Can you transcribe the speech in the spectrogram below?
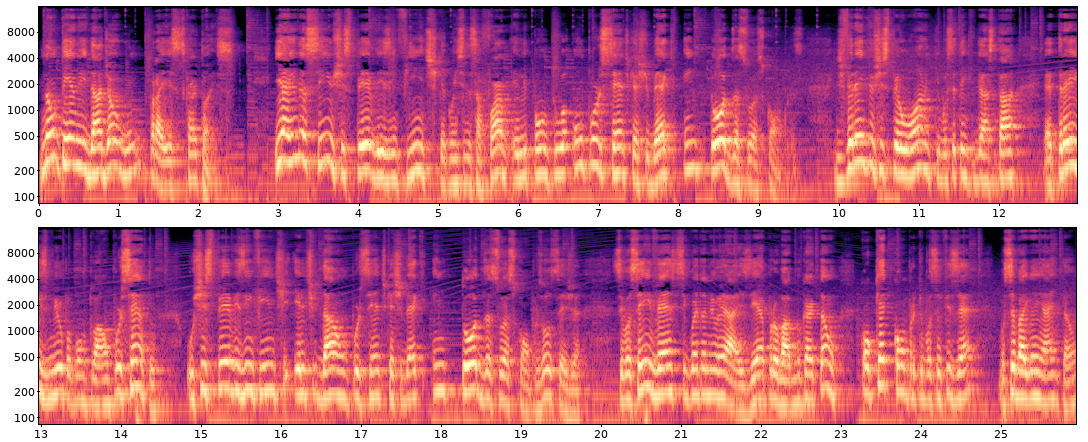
Não tem anuidade algum para esses cartões. E ainda assim, o XP Visa Infinity, que é conhecido dessa forma, ele pontua 1% de cashback em todas as suas compras. Diferente do XP One, que você tem que gastar é 3 mil para pontuar 1%, o XP Visa Infinity ele te dá 1% de cashback em todas as suas compras. Ou seja, se você investe 50 mil reais e é aprovado no cartão, qualquer compra que você fizer, você vai ganhar então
